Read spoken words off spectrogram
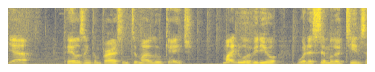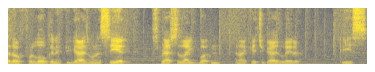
yeah pales in comparison to my luke cage. Might do a video with a similar team setup for logan if you guys want to see it. Smash the like button and i'll catch you guys later. Peace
